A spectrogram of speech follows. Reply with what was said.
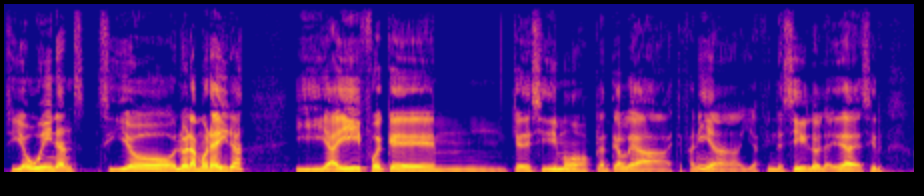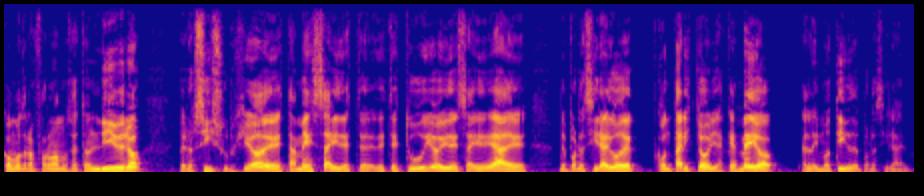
Siguió Winans, siguió Lola Moreira. Y ahí fue que, mm, que decidimos plantearle a Estefanía y a fin de siglo la idea de decir cómo transformamos esto en libro. Pero sí, surgió de esta mesa y de este, de este estudio y de esa idea de, de, por decir algo, de contar historias, que es medio el leitmotiv de por decir algo.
